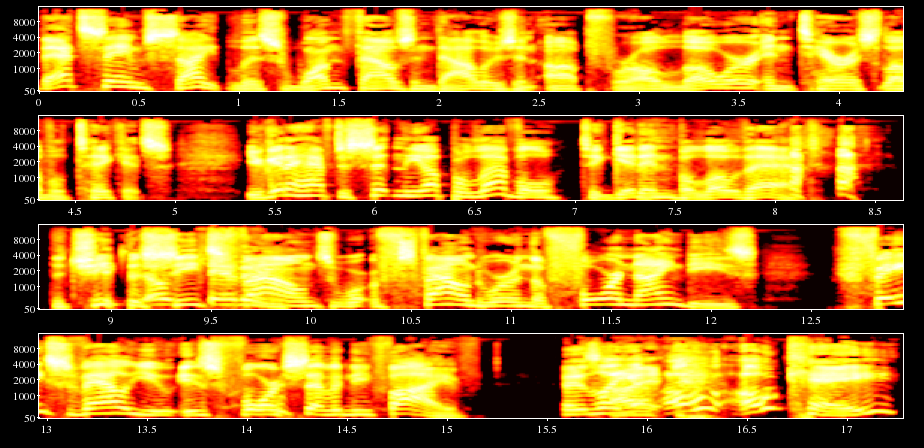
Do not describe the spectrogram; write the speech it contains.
That same site lists $1,000 and up for all lower and terrace level tickets. You're going to have to sit in the upper level to get in below that. the cheapest No seats kidding. found were, found were in the 490s. Face value is 475. And It's like, I- oh, okay.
